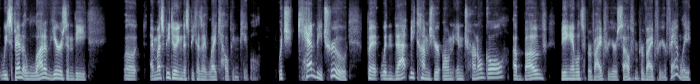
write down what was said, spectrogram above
we spend a lot of years in the well i must be doing this because i like helping people which can be true but when that becomes your own internal goal above being able to provide for yourself and provide for your family,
